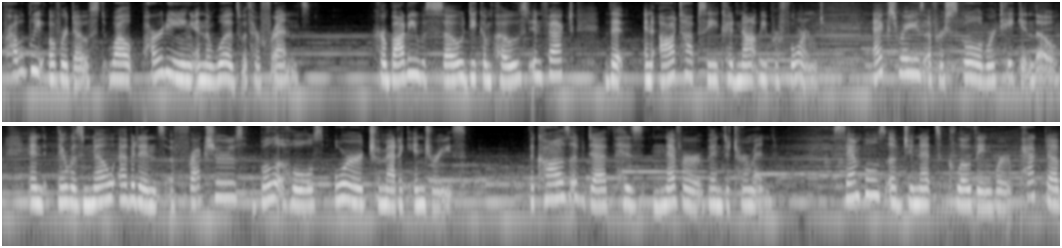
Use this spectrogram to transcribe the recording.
probably overdosed while partying in the woods with her friends. Her body was so decomposed, in fact, that an autopsy could not be performed. X rays of her skull were taken, though, and there was no evidence of fractures, bullet holes, or traumatic injuries. The cause of death has never been determined. Samples of Jeannette's clothing were packed up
